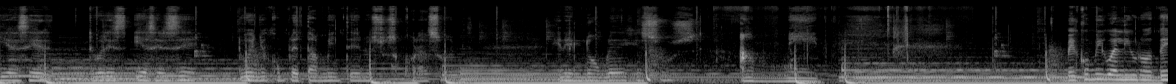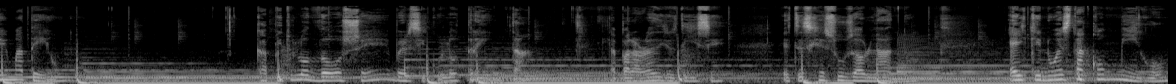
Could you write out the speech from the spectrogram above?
y hacer, tú eres, y hacerse dueño completamente de nuestros corazones. En el nombre de Jesús. Amén. Ve conmigo al libro de Mateo, capítulo 12, versículo 30. La palabra de Dios dice, este es Jesús hablando, el que no está conmigo,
